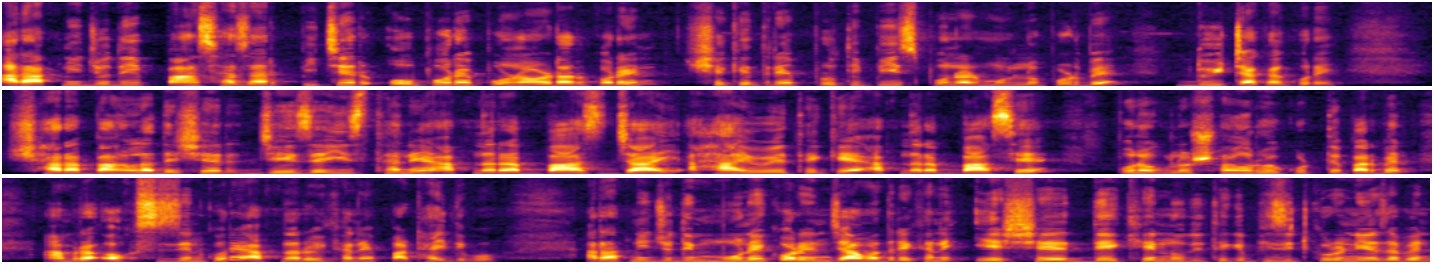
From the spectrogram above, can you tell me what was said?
আর আপনি যদি পাঁচ হাজার পিচের ওপরে পোনা অর্ডার করেন, সেক্ষেত্রে প্রতি পিস পোনার মূল্য পড়বে দুই টাকা করে। সারা বাংলাদেশের যে যে স্থানে আপনারা বাস যায়, হাইওয়ে থেকে আপনারা বাসে পোনাগুলো সংগ্রহ করতে পারবেন, আমরা অক্সিজেন করে আপনার ওইখানে পাঠাই দেব। আর আপনি যদি মনে করেন যে আমাদের এখানে এসে দেখে নদী থেকে ভিজিট করে নিয়ে যাবেন,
